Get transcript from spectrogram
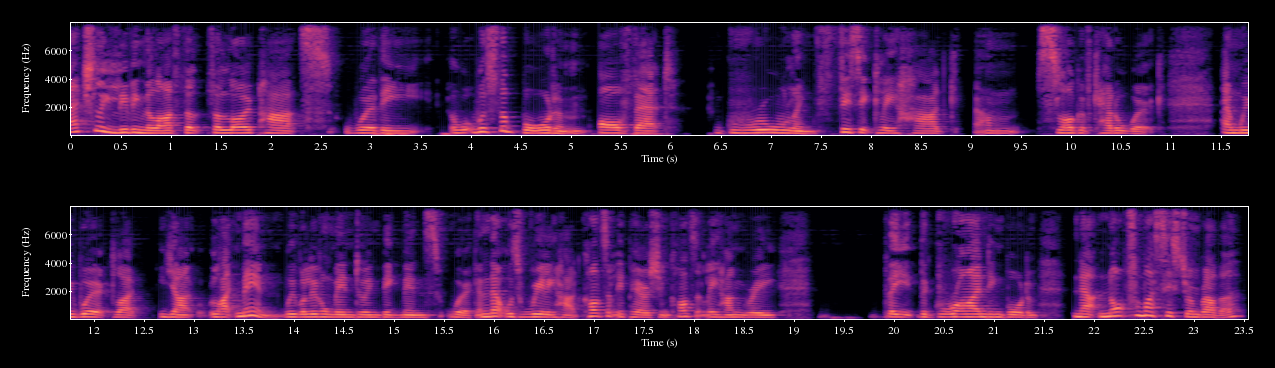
actually living the life, the, the low parts were the, was the boredom of that grueling, physically hard, um, slog of cattle work. And we worked like young, like men. We were little men doing big men's work. And that was really hard, constantly perishing, constantly hungry, the, the grinding boredom. Now, not for my sister and brother,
